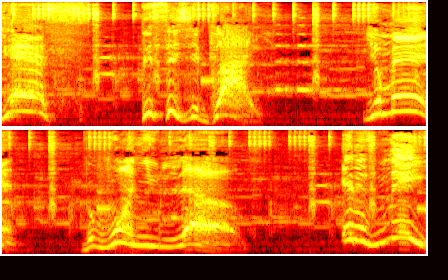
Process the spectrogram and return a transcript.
Yes, this is your guy, your man, the one you love. It is me.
